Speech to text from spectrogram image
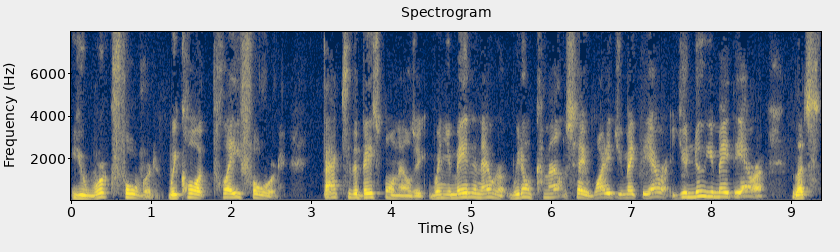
You work forward. We call it play forward back to the baseball analogy. When you made an error we don't come out and say why did you make the error? You knew you made the error. Let's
